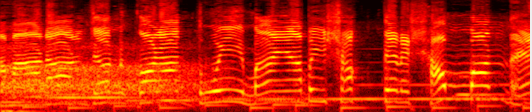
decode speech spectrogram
আমার অর্জন করা তুই মায়াবী শক্তির সম্বন্ধে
